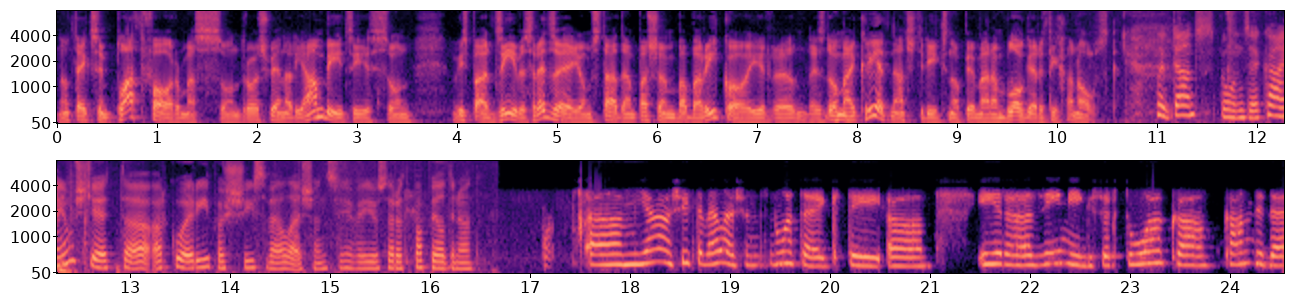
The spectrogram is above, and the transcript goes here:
nu, teiksim, platformas un droši vien arī ambīcijas un vispār dzīves redzējums tādam pašam Babariko ir, es domāju, krietni atšķirīgs no, piemēram, blogera Tihanovska. Likdāns kundze, kā jums šķiet, ar ko ir īpaši šīs vēlēšanas, ja jūs varat papildināt? Um, jā, šīs vēlēšanas noteikti. Uh, ir uh, zīmīgas ar to, ka kandidē,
